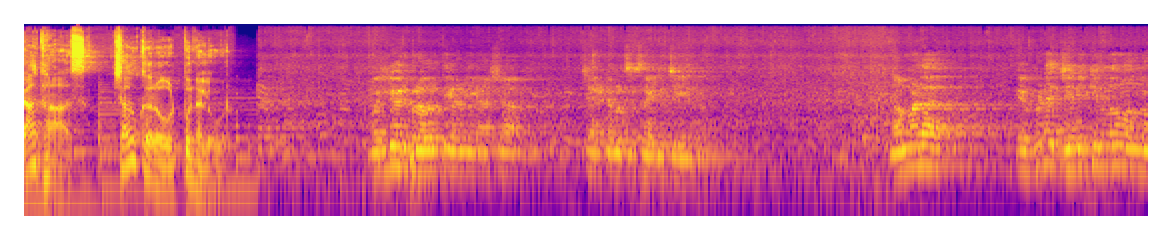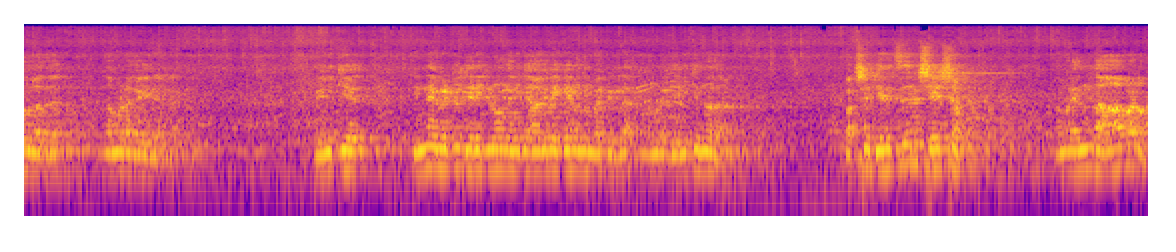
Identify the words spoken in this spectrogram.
രാധാസ് ചൗക്ക് റോഡ് പുനലൂർ. വലിയൊരു പ്രവൃത്തിയാണ് ഈ ആശ ചാരിറ്റബിൾ സൊസൈറ്റി ചെയ്യുന്നത്. നമ്മൾ എവിടെ ജനിക്കുന്നു എന്നുള്ളത് നമ്മുടെ കയ്യിലല്ല. എനിക്ക് ഇന്ന വീട്ടിൽ ജനിക്കണമെന്ന് എനിക്ക് ആഗ്രഹിക്കാനൊന്നും പറ്റില്ല. നമ്മൾ ജനിക്കുന്നതാണ്. പക്ഷെ ജനിച്ചതിന് ശേഷം നമ്മൾ എന്താവണം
